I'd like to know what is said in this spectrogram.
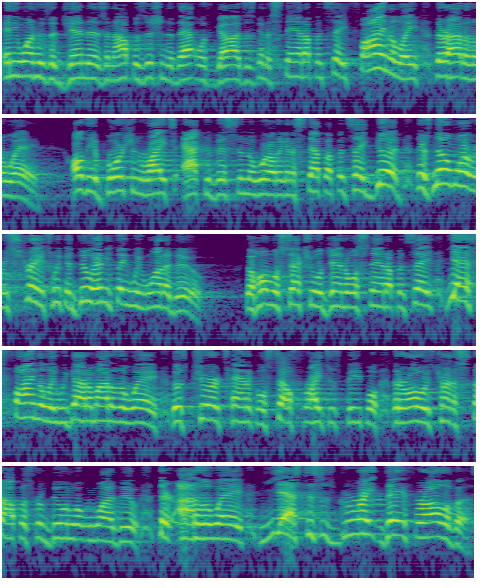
Anyone whose agenda is in opposition to that with God's is going to stand up and say, finally, they're out of the way. All the abortion rights activists in the world are going to step up and say, good, there's no more restraints. We can do anything we want to do. The homosexual agenda will stand up and say, yes, finally, we got them out of the way. Those puritanical, self-righteous people that are always trying to stop us from doing what we want to do, they're out of the way. Yes, this is a great day for all of us.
